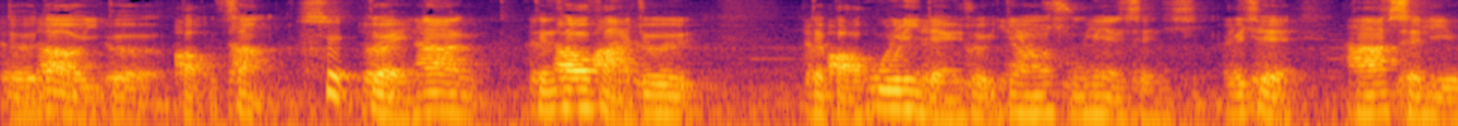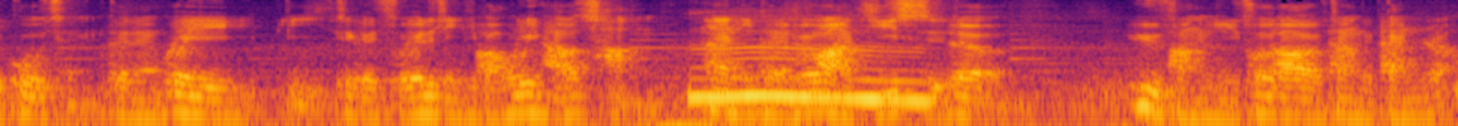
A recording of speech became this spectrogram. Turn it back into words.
得到一个保障。是对。那跟骚法就的保护令等于说一定要书面申请，而且它审理的过程可能会比这个所谓的紧急保护令还要长。那你可能没办法及时的预防你受到这样的干扰。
